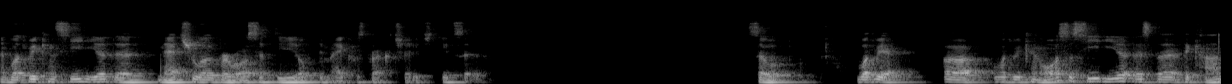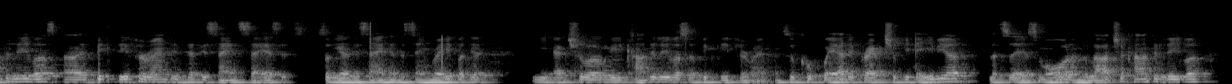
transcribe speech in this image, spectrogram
And what we can see here, the natural porosity of the microstructure itself. So what we uh, what we can also see here is that the cantilevers are a bit different in their design sizes. So they are designed in the same way, but the actual mill cantilevers are a bit different. And so compare the fracture behavior, let's say a small and a larger cantilever,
